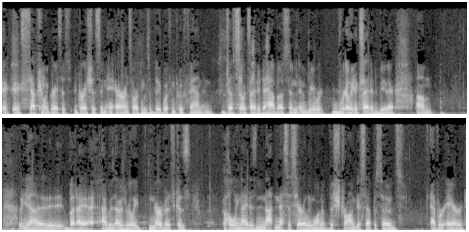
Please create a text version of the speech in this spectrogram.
ex- exceptionally gracious. Gracious, and Aaron Sorkin was a big Whiffenpoof fan, and just so excited to have us, and, and we were really excited to be there. Um, yeah, but I, I was I was really nervous because Holy Night is not necessarily one of the strongest episodes ever aired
